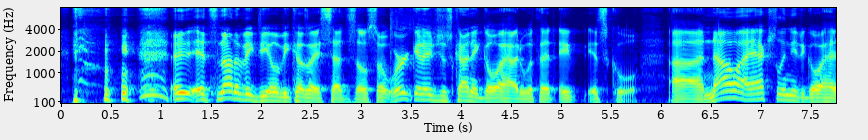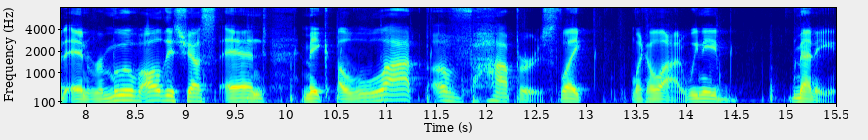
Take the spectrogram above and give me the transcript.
it, it's not a big deal because I said so. So we're going to just kind of go ahead with it. it it's cool. Uh, now I actually need to go ahead and remove all these chests and make a lot of hoppers. Like, like a lot. We need many.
